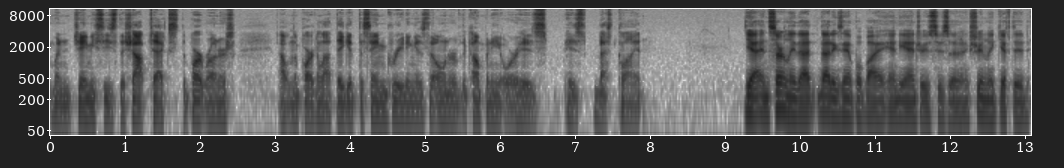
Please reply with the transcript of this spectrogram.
when Jamie sees the shop techs, the part runners out in the parking lot, they get the same greeting as the owner of the company or his his best client. Yeah, and certainly that that example by Andy Andrews, who's an extremely gifted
